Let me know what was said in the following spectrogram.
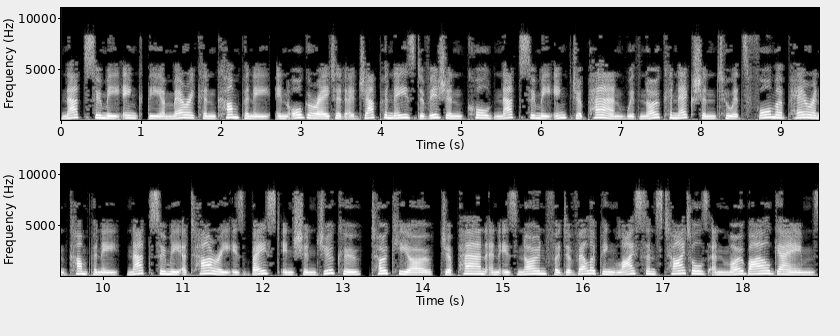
Natsume Inc. the American company inaugurated a Japanese division called Natsume Inc. Japan with no connection to its former parent company. Natsume Atari is based in Shinjuku, Tokyo, Japan and is known for developing licensed titles and mobile games.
